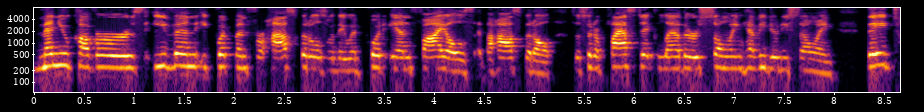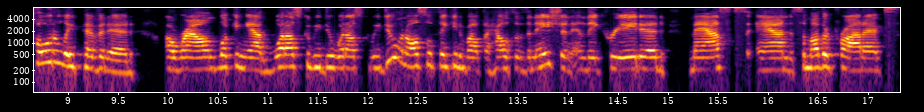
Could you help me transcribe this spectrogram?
menu covers, even equipment for hospitals where they would put in files at the hospital. So, sort of plastic, leather, sewing, heavy duty sewing. They totally pivoted around looking at what else could we do, what else could we do, and also thinking about the health of the nation. And they created masks and some other products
